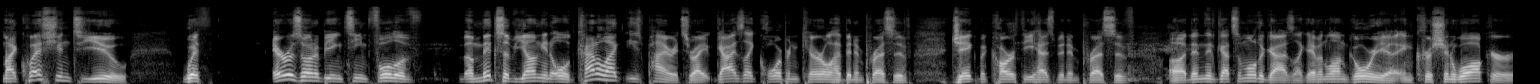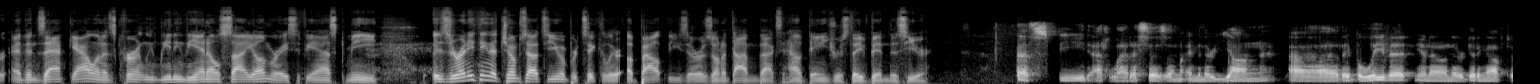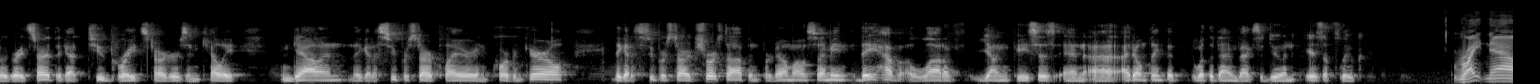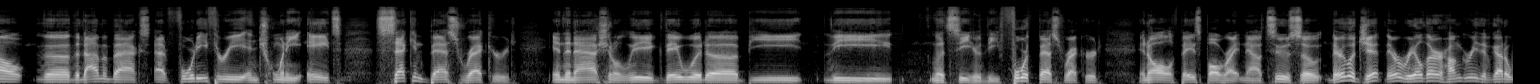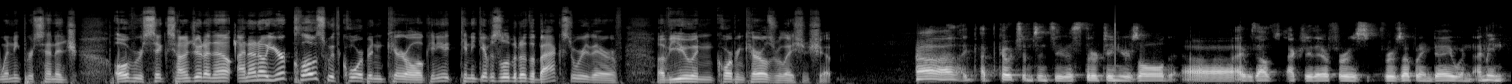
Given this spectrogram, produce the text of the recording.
My question to you with Arizona being team full of a mix of young and old, kind of like these Pirates, right? Guys like Corbin Carroll have been impressive. Jake McCarthy has been impressive. Uh, then they've got some older guys like Evan Longoria and Christian Walker, and then Zac Gallen is currently leading the NL Cy Young race. If you ask me, is there anything that jumps out to you in particular about these Arizona Diamondbacks and how dangerous they've been this year? Uh, speed, athleticism. I mean, they're young. Uh, they believe it, you know, and they're getting off to a great start. They got two great starters in Kelly and Gallen. They got a superstar player in Corbin Carroll. They got a superstar shortstop in Perdomo. So, I mean, they have a lot of young pieces, and uh, I don't think that what the Diamondbacks are doing is a fluke. Right now, the, the Diamondbacks at 43 and 28, second best record in the National League. They would uh, be the let's see here, the fourth best record in all of baseball right now, too. So they're legit. They're real. They're hungry. They've got a winning percentage over 600. I know, and I know you're close with Corbin Carroll. Can you can you give us a little bit of the backstory there of, of you and Corbin Carroll's relationship? Uh, I, have coached him since he was 13 years old. Uh, I was out actually there for his for his opening day when I mean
